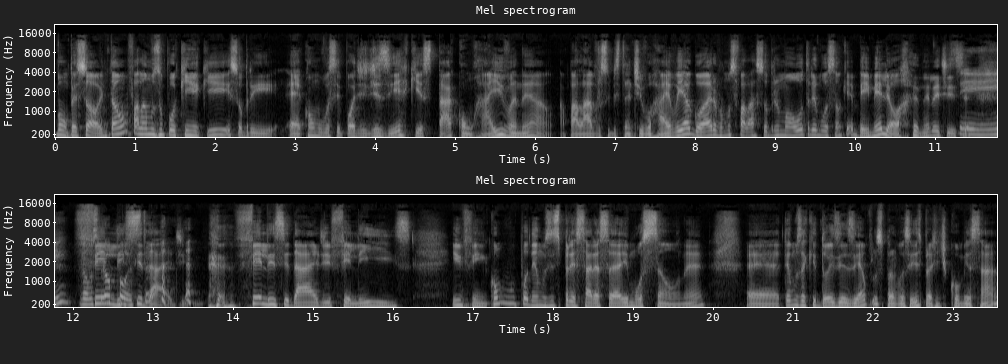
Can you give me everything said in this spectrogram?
Bom, pessoal, então falamos um pouquinho aqui sobre é, como você pode dizer que está com raiva, né? A, palavra, o substantivo raiva. E agora vamos falar sobre uma outra emoção que é bem melhor, né, Letícia? Sim, vamos. Felicidade. Felicidade, feliz. Enfim, como podemos expressar essa emoção, né? É, temos aqui dois exemplos para vocês, para a gente começar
